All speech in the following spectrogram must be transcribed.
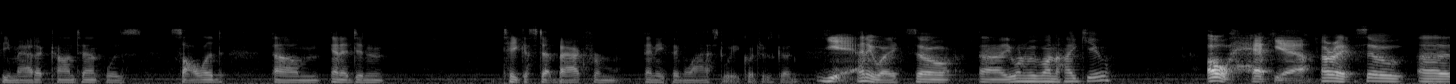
thematic content was solid, um, and it didn't take a step back from anything last week, which was good. Yeah. Anyway, so uh, you want to move on to Haikyuu? oh heck yeah. All right, so uh,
